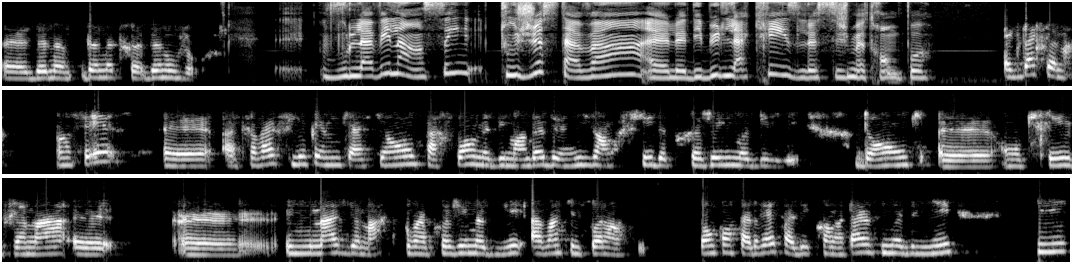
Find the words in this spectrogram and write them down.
de, de, notre, de nos jours. Vous l'avez lancé tout juste avant le début de la crise, là, si je me trompe pas. Exactement. En fait, à travers Philo Communication, parfois on a des mandats de mise en marché de projets immobiliers. Donc, euh, on crée vraiment euh, une image de marque pour un projet immobilier avant qu'il soit lancé. Donc, on s'adresse à des promoteurs immobiliers qui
